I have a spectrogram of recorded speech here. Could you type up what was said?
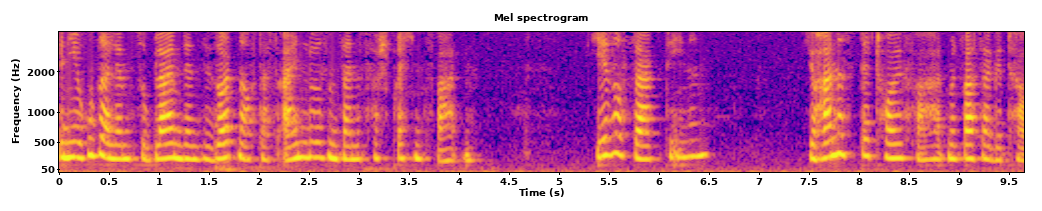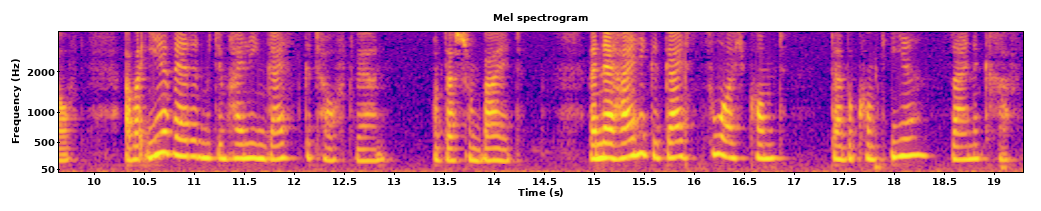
in Jerusalem zu bleiben, denn sie sollten auf das Einlösen seines Versprechens warten. Jesus sagte ihnen, Johannes der Täufer hat mit Wasser getauft, aber ihr werdet mit dem Heiligen Geist getauft werden, und das schon bald. Wenn der Heilige Geist zu euch kommt, dann bekommt ihr seine Kraft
